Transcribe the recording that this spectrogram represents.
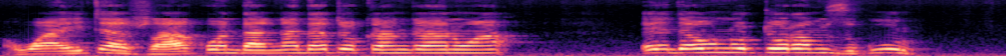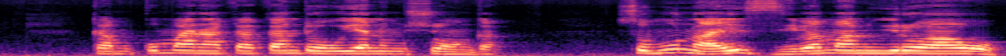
Waita zvako ndanga ndatokanganwa. Enda unotora muzukuru. Kamukomana kakandouya nomushonga. Somunhu aiziva manwiro awo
